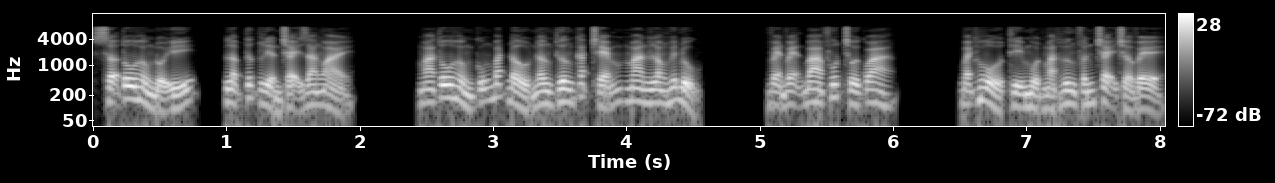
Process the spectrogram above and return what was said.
sợ tô hồng đổi ý lập tức liền chạy ra ngoài mà tô hồng cũng bắt đầu nâng thương cắt chém man long huyết đục. Vẹn vẹn ba phút trôi qua, bạch hổ thì một mặt hưng phấn chạy trở về.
